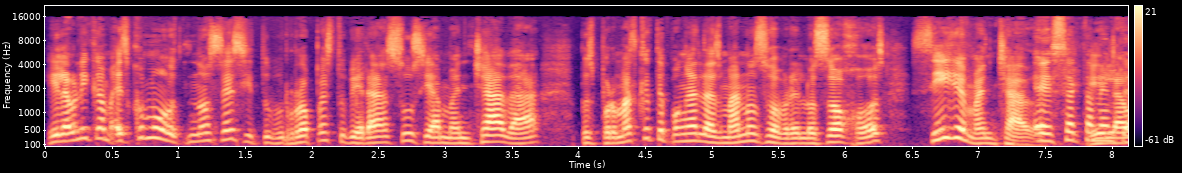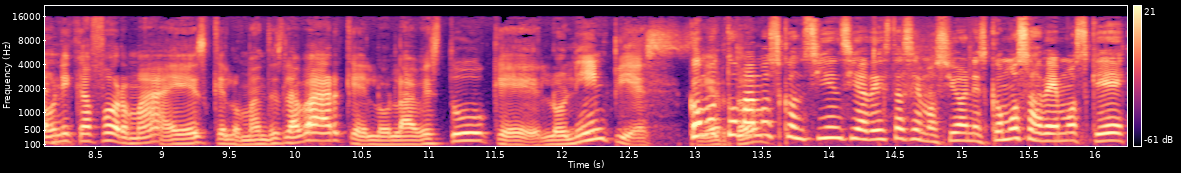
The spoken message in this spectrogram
Y la única, es como, no sé, si tu ropa estuviera sucia, manchada, pues por más que te pongas las manos sobre los ojos, sigue manchado. Exactamente. Y la única forma es que lo mandes lavar, que lo laves tú, que lo limpies. ¿Cómo ¿cierto? tomamos conciencia de estas emociones? ¿Cómo sabemos que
